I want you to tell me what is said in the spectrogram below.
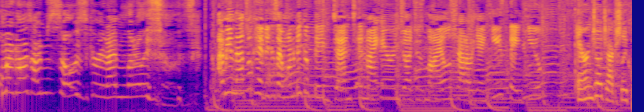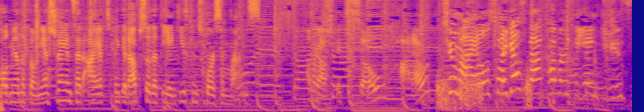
Oh my gosh, I'm so screwed. I'm literally so screwed. I mean, that's okay because I want to make a big dent in my Aaron Judge's miles. Shout out Yankees. Thank you. Aaron Judge actually called me on the phone yesterday and said I have to pick it up so that the Yankees can score some runs. Oh my gosh, it's so hot out. Two miles, so I guess that covers the Yankees.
